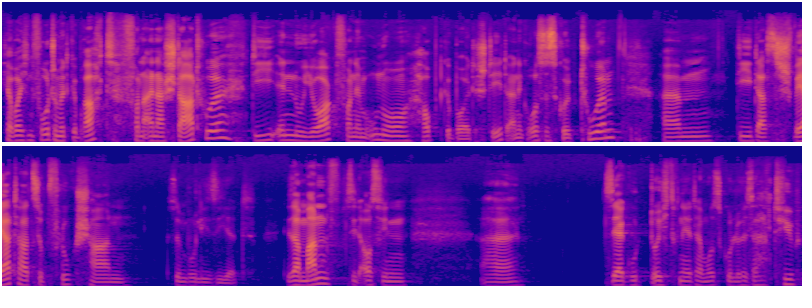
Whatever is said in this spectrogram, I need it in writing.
Ich habe euch ein Foto mitgebracht von einer Statue, die in New York von dem UNO-Hauptgebäude steht. Eine große Skulptur, ähm, die das Schwerter zu Pflugscharen symbolisiert. Dieser Mann sieht aus wie ein äh, sehr gut durchtrainierter, muskulöser Typ.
